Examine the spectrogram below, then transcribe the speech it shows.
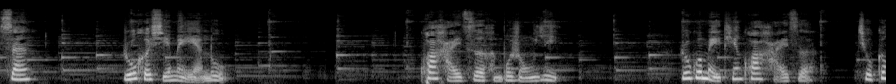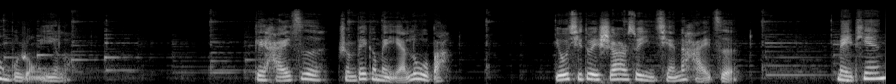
三，如何写美言录？夸孩子很不容易，如果每天夸孩子，就更不容易了。给孩子准备个美言录吧，尤其对十二岁以前的孩子，每天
